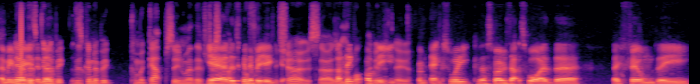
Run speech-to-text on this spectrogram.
I mean, yeah, really, there's gonna be there's gonna become a gap soon where they've Yeah, there's gonna be nothing a show. So I don't I know think what probably do. from next week. I suppose that's why the they filmed the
